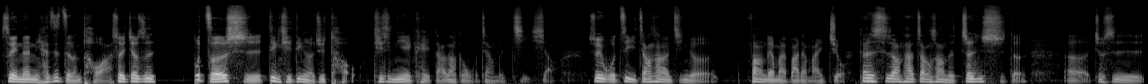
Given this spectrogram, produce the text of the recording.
所以呢，你还是只能投啊。所以就是不择时定期定额去投，其实你也可以达到跟我这样的绩效。所以我自己账上的金额放两百八、两百九，但是实际上它账上的真实的呃，就是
